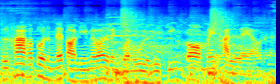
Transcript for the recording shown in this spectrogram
คือฆ่าเขาตัวหนึ่งได้ตอนนี้ไม่ว่าจะเป็นกวนอูหรือลีจิ้งก็ไม่ทันแล้วนะ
